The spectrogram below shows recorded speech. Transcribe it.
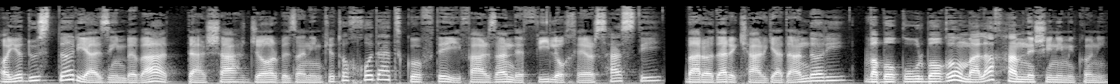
آیا دوست داری از این به بعد در شهر جار بزنیم که تو خودت گفته ای فرزند فیل و خرس هستی؟ برادر کرگدن داری و با قورباغه و ملخ هم نشینی می‌کنی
